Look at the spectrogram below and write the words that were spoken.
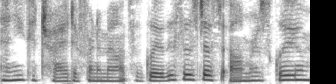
And you can try different amounts of glue. This is just Elmer's glue.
